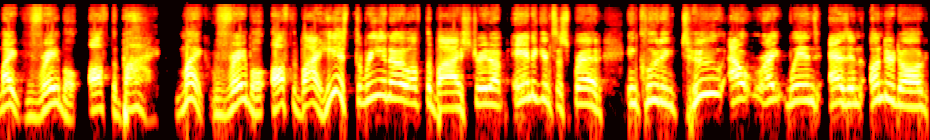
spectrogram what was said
Mike Vrabel off the bye. Mike Vrabel off the bye. He is 3 0 off the bye, straight up and against the spread, including two outright wins as an underdog,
